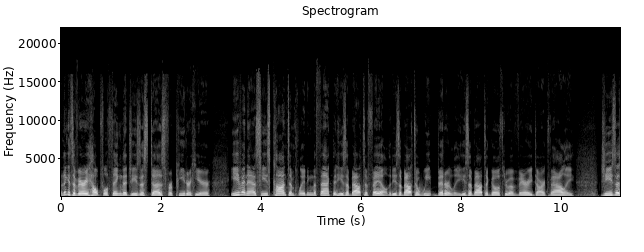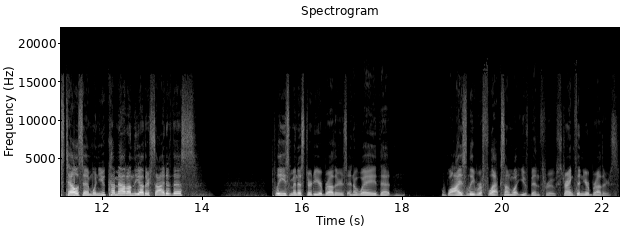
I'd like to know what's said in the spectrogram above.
I think it's a very helpful thing that Jesus does for Peter here, even as he's contemplating the fact that he's about to fail, that he's about to weep bitterly, he's about to go through a very dark valley. Jesus tells him, when you come out on the other side of this, please minister to your brothers in a way that wisely reflects on what you've been through. Strengthen your brothers.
